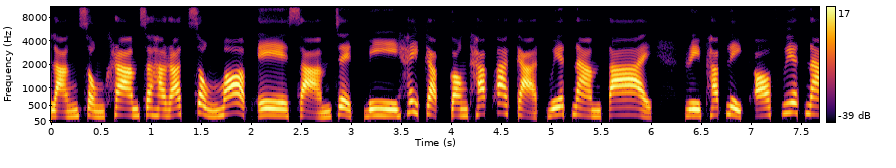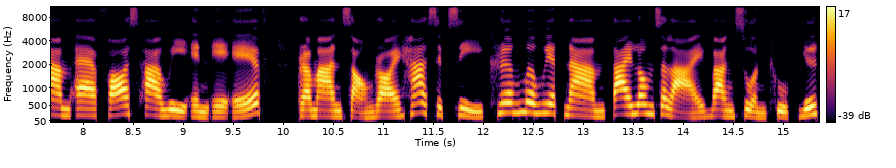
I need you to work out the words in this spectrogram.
หลังสงครามสหรัฐส่งมอบ A37B ให้กับกองทัพอากาศเวียดนามใต้ Republic of Vietnam Air Force RVNAF ประมาณ 254 เครื่องเมื่อเวียดนามใต้ล่มสลายบางส่วนถูกยึด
